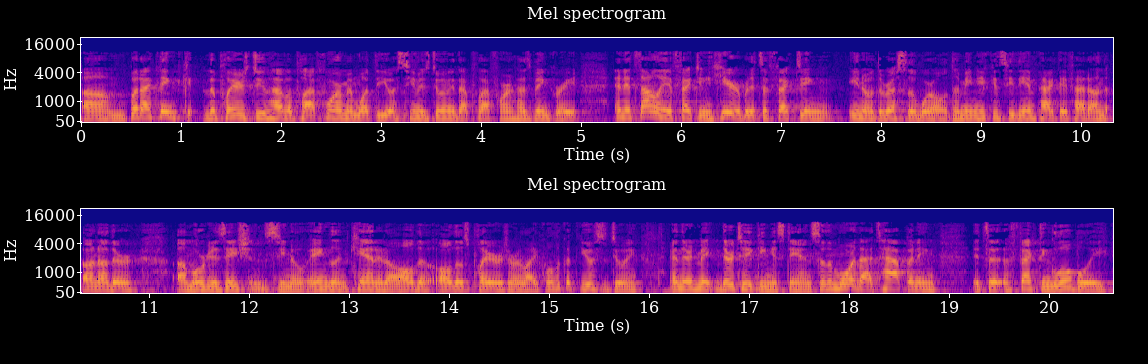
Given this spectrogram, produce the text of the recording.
Um, but I think the players do have a platform, and what the U.S. team is doing with that platform has been great. And it's not only affecting here, but it's affecting you know the rest of the world. I mean, you can see the impact they've had on, on other um, organizations. You know, England, Canada, all the all those players are like, well, look what the U.S. is doing, and they're ma- they're taking a stand. So the more that's happening, it's uh, affecting globally,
